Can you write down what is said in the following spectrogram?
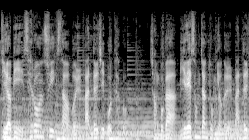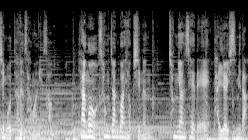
기업이 새로운 수익 사업을 만들지 못하고 정부가 미래 성장 동력을 만들지 못하는 상황에서 향후 성장과 혁신은 청년 세대에 달려 있습니다.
